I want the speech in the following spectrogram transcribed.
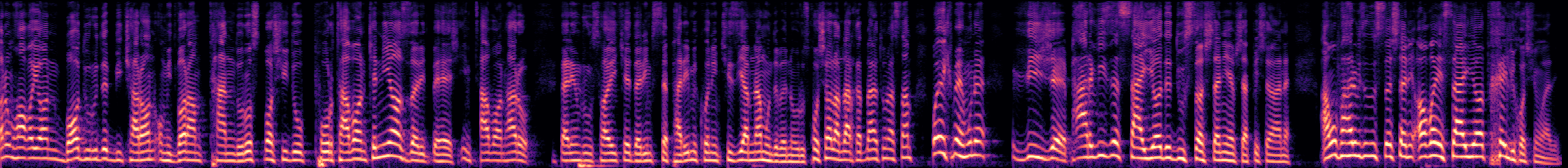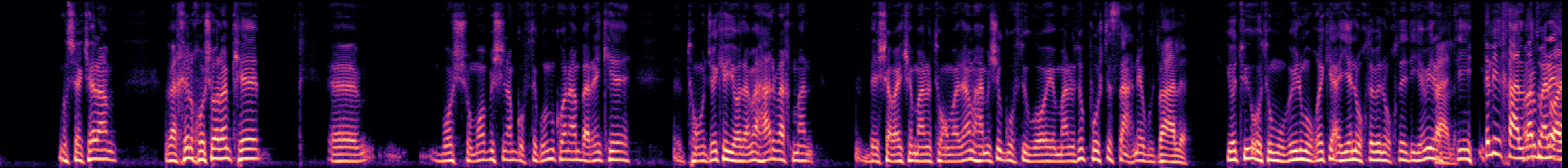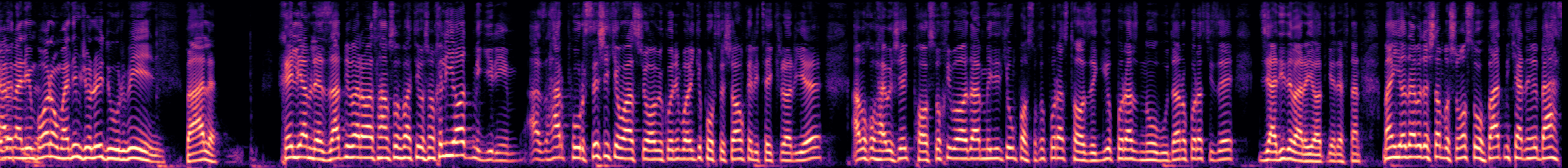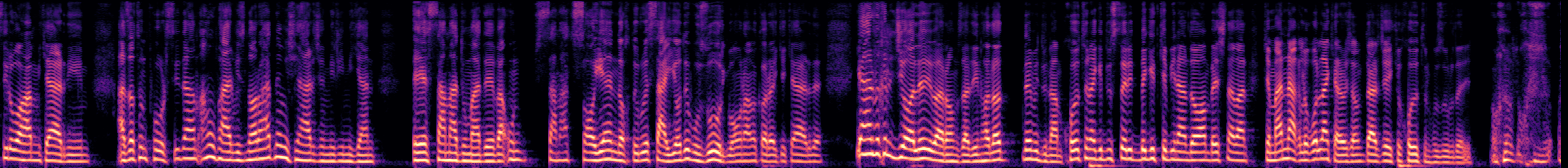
خانم ها آقایان با درود بیکران امیدوارم تندرست باشید و پرتوان که نیاز دارید بهش. این توانها رو در این روزهایی که داریم سپری می‌کنیم چیزی هم نمونده به نوروز. خوشحالم در خدمتتون هستم با یک مهمون ویژه پرویز سیاد دوست داشتنی امشب پیش منه. اما پرویز دوست داشتنی آقای سیاد خیلی خوش اومدیم متشکرم و خیلی خوشحالم که با شما بشینم گفتگو می‌کنم. برای اینکه تا اونجا که یادمه هر وقت من به شبکه من تو اومدم همیشه گفتگوهای من تو پشت صحنه بود بله. یا توی اتومبیل موقعی که یه نقطه به نقطه دیگه می‌رفتیم. بله. خیلی خلوت آره، برای اولین بار اومدیم جلوی دوربین. بله. خیلی هم لذت می‌برم از هم صحبتی باشم. خیلی یاد می‌گیریم از هر پرسشی که ما از شما می‌کنیم با اینکه پرسش هم خیلی تکراریه. اما خب همیشه یک پاسخی به آدم می‌دید که اون پاسخ پر از تازگی و پر از نو بودن و پر از چیزای جدید برای یاد گرفتن. من یادم داشتم با شما صحبت می‌کردیم بحثی رو با هم می‌کردیم. ازتون پرسیدم اما پرویز ناراحت نمیشی هر جا میری میگن سمد اومده و اون سمد سایه انداخته روی سیاد بزرگ با اون همه کارهایی که کرده. یه حرف خیلی جالبی برام زدین. حالا نمی‌دونم. خودتون اگه دوست دارید بگید که بیننده هم بشنون که من نقل قول نکرده باشم در جایی که خودتون حضور دارید.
